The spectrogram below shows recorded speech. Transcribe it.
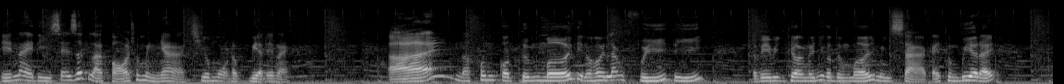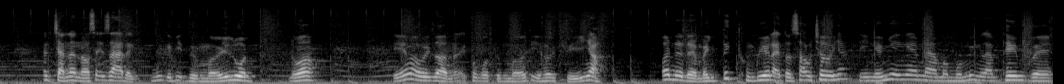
Thế này thì sẽ rất là khó cho mình nha. Chiêu mộ đặc biệt đây này. Đấy. Nó không có tướng mới thì nó hơi lãng phí tí. Bởi vì bình thường nếu như có tướng mới thì mình xả cái thùng bia đấy. Chắc chắn là nó sẽ ra được những cái vị tướng mới luôn đúng không? Thế mà bây giờ nó lại không có tướng mới thì hơi phí nhỉ? Vâng, để, để mình tích thùng bia lại tuần sau chơi nhá. Thì nếu như anh em nào mà muốn mình làm thêm về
